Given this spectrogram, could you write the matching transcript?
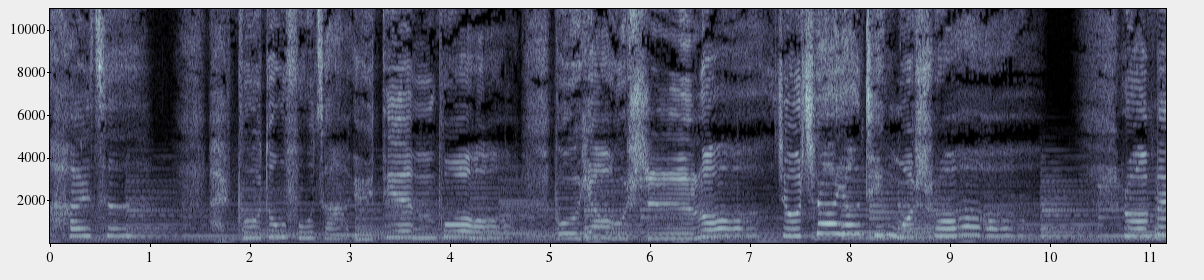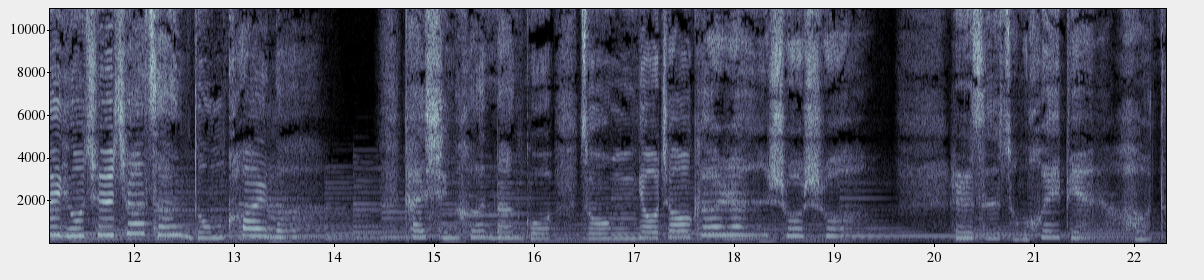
孩子，还不懂复杂与颠簸。不要失落，就这样听我说。若没有曲折，怎懂快乐？开心和难过，总要找个人说说。日子总会变好的。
